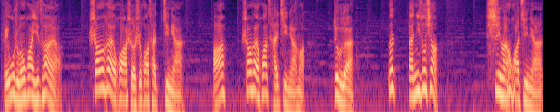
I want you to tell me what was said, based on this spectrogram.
非物质文化遗产呀。上海话说实话才几年，啊，上海话才几年嘛，对不对？那哎，你就想西安话几年？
